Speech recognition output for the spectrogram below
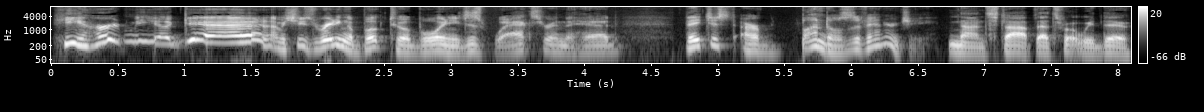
he hurt me again. I mean, she's reading a book to a boy and he just whacks her in the head. They just are bundles of energy. Nonstop. That's what we do.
